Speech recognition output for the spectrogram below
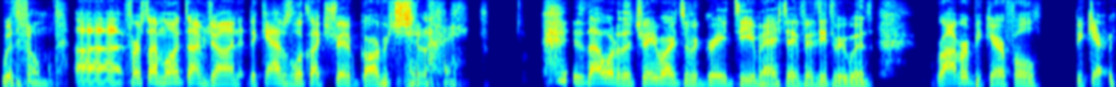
With film. Uh, first time, long time, Jon. The Cavs look like straight up garbage tonight. Is that one of the trademarks of a great team? Hashtag 53 wins. Robert, be careful. Be careful.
